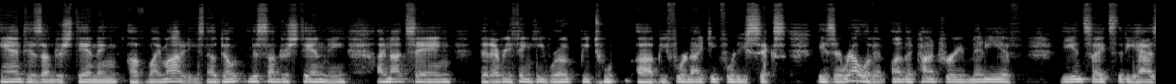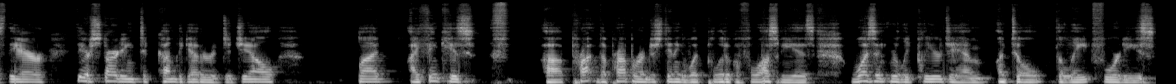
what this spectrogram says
and his understanding of Maimonides. Now, don't misunderstand me. I'm not saying that everything he wrote between, uh, before 1946 is irrelevant. On the contrary, many of the insights that he has there, they're starting to come together to gel. But I think his uh, pro- the proper understanding of what political philosophy is wasn't really clear to him until the late 40s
